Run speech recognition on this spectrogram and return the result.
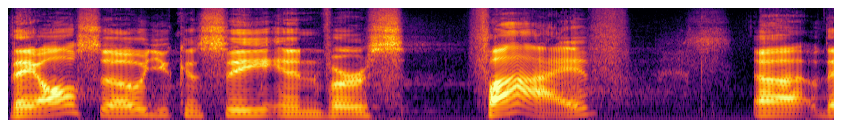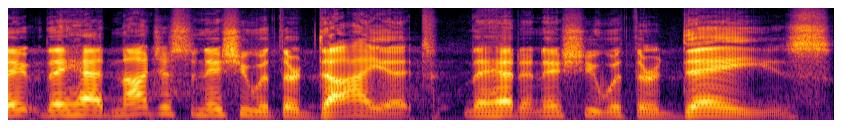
They also, you can see in verse 5, uh, they, they had not just an issue with their diet, they had an issue with their days.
